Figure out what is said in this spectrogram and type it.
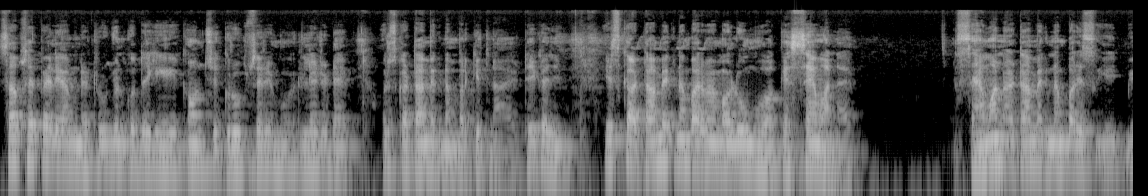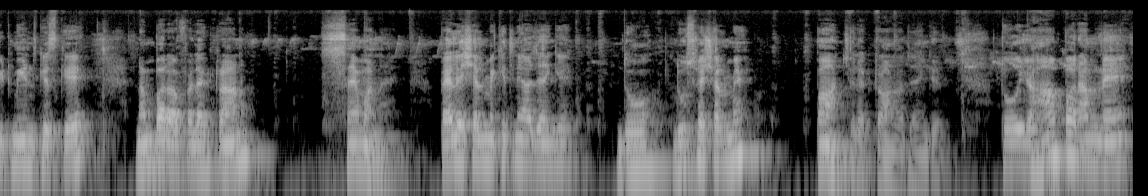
सबसे पहले हम नाइट्रोजन को देखेंगे कि कौन से ग्रुप से रिलेटेड है और इसका अटामिक नंबर कितना है, ठीक है जी? इसका अटामिक नंबर हमें मालूम हुआ कि सेवन है। Seven atomic number is it means कि इसके नंबर ऑफ़ इलेक्ट्रॉन सेवन है। पहले शेल में कितने आ जाएँगे? दो। दूसरे शेल में पाँच इलेक्ट्रॉन आ जाएँगे। तो यहाँ पर हमने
